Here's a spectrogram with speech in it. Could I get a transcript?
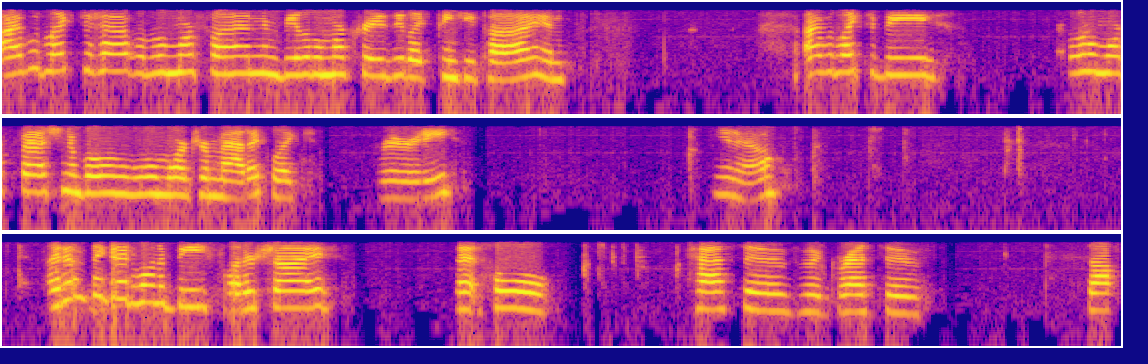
I would like to have a little more fun and be a little more crazy like Pinkie Pie and I would like to be a little more fashionable and a little more dramatic like Rarity. You know. I don't think I'd want to be Fluttershy. That whole passive, aggressive, soft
